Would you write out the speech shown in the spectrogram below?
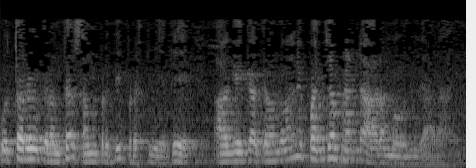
उत्तर ग्रंथ संप्रति प्रस्तुत आगे का ग्रंथ माने पंचम खंड आरंभ होने जा रहा है।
